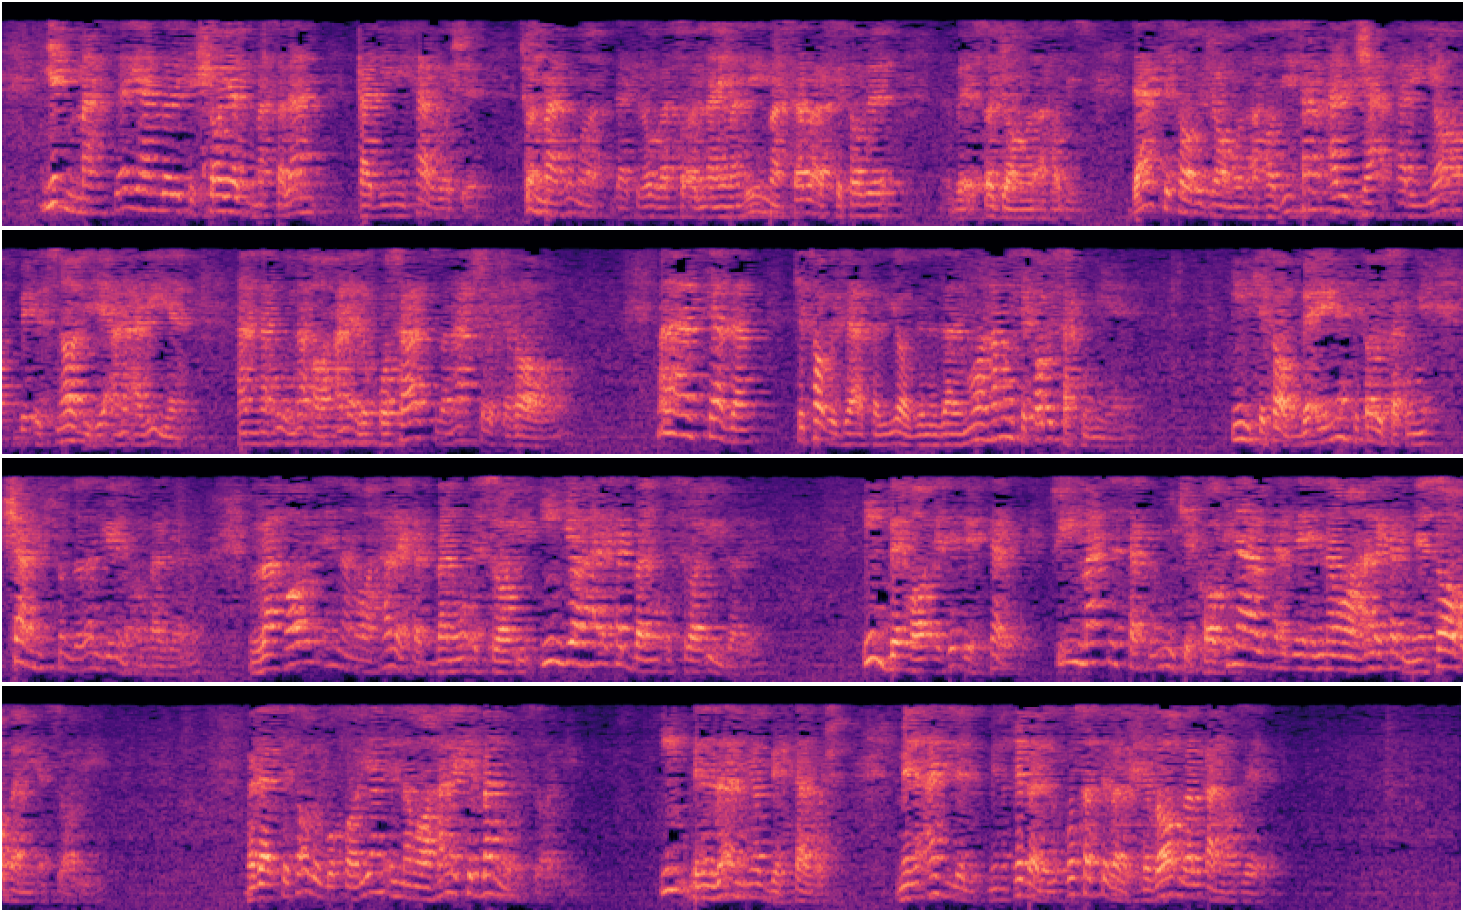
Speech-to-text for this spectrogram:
یک مصدری هم داره که شاید مثلا قدیمی تر باشه. چون مرحوم در کتاب وسائل نیامده این مصدر رو از کتاب به اصلا جامع احادیث در کتاب جامع احادیث هم الجعفریات به اسنادی انا علیه انه نها عن القصص و نقش خدا من عرض کردم کتاب جعفریات به نظر ما همون کتاب سکونیه. این کتاب به عینه کتاب سکونی شرمشتون دادن دیگه نمی‌خوام برگردم. و قال انما حرکت بنو اسرائیل. اینجا حرکت بنو اسرائیل داره. این به قاعده بهتره. تو این متن سکونی که کافی نقل کرده انما حلکت نساء بنی اسرائیل. و در کتاب بخاری هم انما حلک بنو اسرائیل. این به نظر میاد بهتر باشه. من اجل من قبل القصص و الخضاب و القنازه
